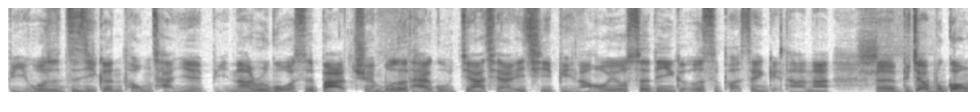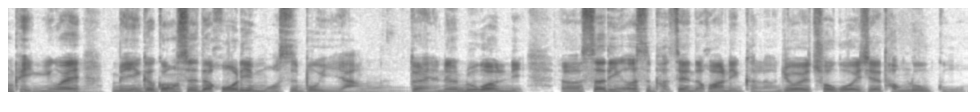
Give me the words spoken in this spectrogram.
比，或是自己跟同产业比。那如果是把全部的台股加起来一起比，然后又设定一个二十 percent 给他，那呃比较不公平，因为每一个公司的获利模式不一样。对，那如果你呃设定二十 percent 的话，你可能就会错过一些通路股，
